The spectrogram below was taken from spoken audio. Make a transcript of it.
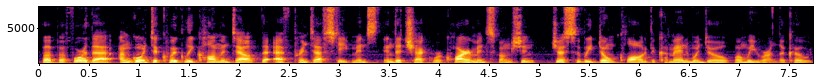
But before that, I'm going to quickly comment out the fprintf statements in the check requirements function just so we don't clog the command window when we run the code.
